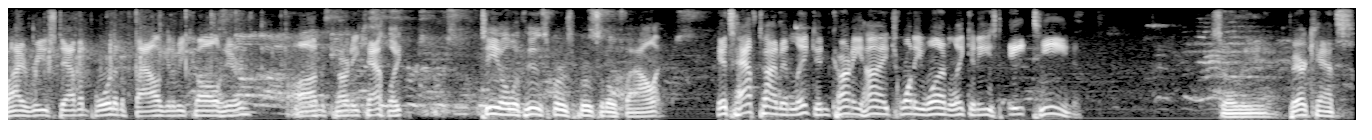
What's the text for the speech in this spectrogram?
by Reese Davenport, and a foul going to be called here on Kearney Catholic. Teal with his first personal foul. It's halftime in Lincoln. Kearney High 21, Lincoln East 18. So the Bearcats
